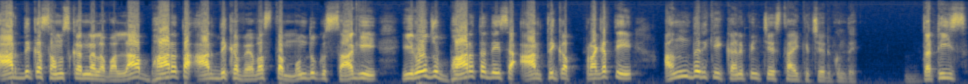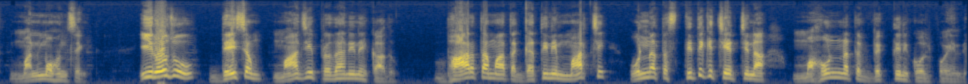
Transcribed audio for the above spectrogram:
ఆర్థిక సంస్కరణల వల్ల భారత ఆర్థిక వ్యవస్థ ముందుకు సాగి ఈరోజు భారతదేశ ఆర్థిక ప్రగతి అందరికీ కనిపించే స్థాయికి చేరుకుంది. That is Manmohan Singh. ఈరోజు దేశం మాజీ ప్రధానినే కాదు భారతమాత గతిని మార్చి ఉన్నత స్థితికి చేర్చిన మహోన్నత వ్యక్తిని కోల్పోయింది.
